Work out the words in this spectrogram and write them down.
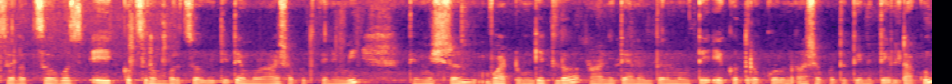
चला चवच एकच नंबर चव येते. त्यामुळं अशा पद्धतीने मी ते मिश्रण वाटून घेतलं आणि त्यानंतर मग ते एकत्र करून अशा पद्धतीने तेल टाकून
